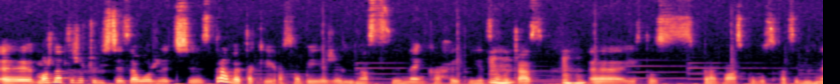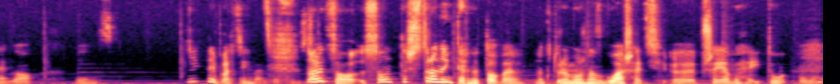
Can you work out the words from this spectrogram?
E, można też oczywiście założyć e, sprawę takiej osobie, jeżeli nas nęka, hejtuje cały Mhm. czas. Mhm. Jest to sprawa z powództwa cywilnego, więc Jak najbardziej. jak najbardziej. No ale co? Są też strony internetowe, na które można zgłaszać e, przejawy hejtu. Mhm.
